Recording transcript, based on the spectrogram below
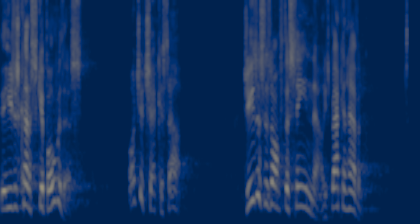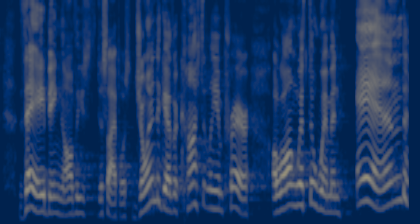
that you just kind of skip over this. Why don't you check this out? Jesus is off the scene now, he's back in heaven. They, being all these disciples, joined together constantly in prayer along with the women and,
